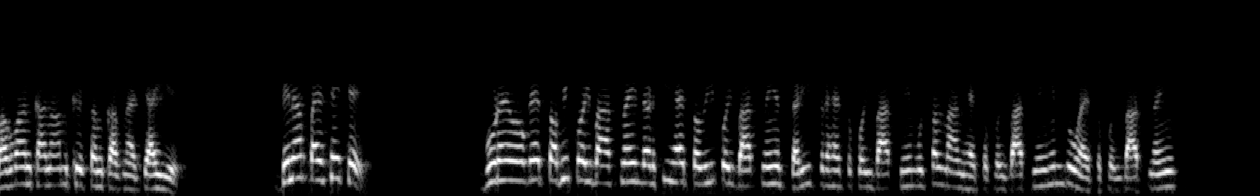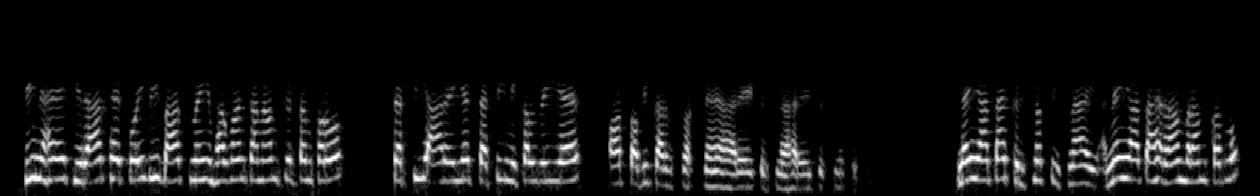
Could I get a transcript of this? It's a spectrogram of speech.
भगवान का नाम कीर्तन करना चाहिए। बिना पैसे के बूढ़े हो गए तो भी कोई बात नहीं। लड़की है तो भी कोई बात नहीं। दरिद्र है तो कोई बात नहीं। मुसलमान है तो कोई बात नहीं। हिंदू है तो कोई बात नहीं। दिन है कि रात है, कोई भी बात नहीं। भगवान का नाम कीर्तन करो। टट्टी आ रही है टट्टी निकल रही है, और तभी कर सकते हैं हरे कृष्ण हरे कृष्ण कृष्ण। नहीं आता कृष्ण इतना नहीं आता है, राम राम कर लो।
